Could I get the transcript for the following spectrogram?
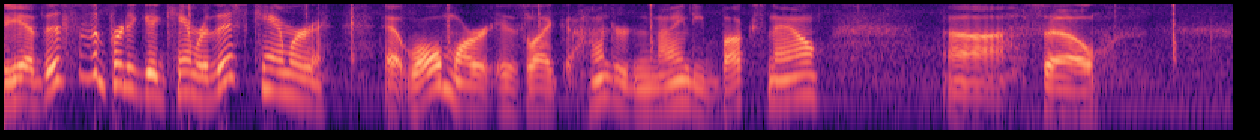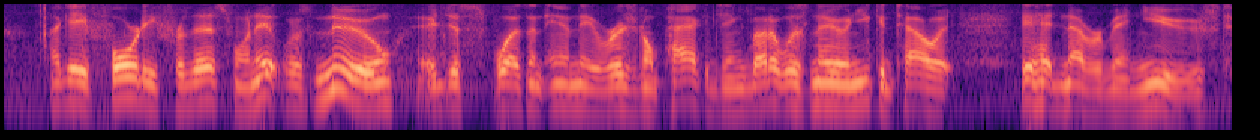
so yeah this is a pretty good camera. This camera at Walmart is like 190 bucks now. Uh, so I gave 40 for this one. It was new. It just wasn't in the original packaging but it was new and you could tell it it had never been used.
